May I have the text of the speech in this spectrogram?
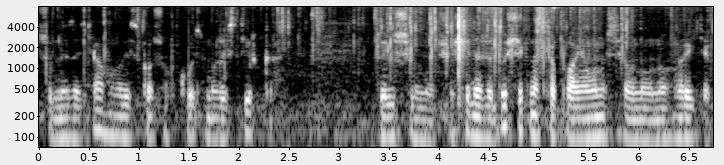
щоб не затягувались, кожен в когось може стірка, то рішив ночі. Ще навіть дощик накрапає, воно все одно воно горить як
